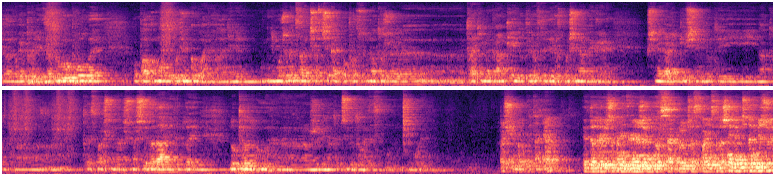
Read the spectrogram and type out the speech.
Tyle mogę powiedzieć. Za drugą połowę chłopakom mogę podziękować, ale nie nie możemy cały czas czekać po prostu na to, że e, tracimy bramkę i dopiero wtedy rozpoczynamy grę. Musimy grać pierwsze minuty i, na to, na, to jest właśnie nasz, nasze zadanie tutaj do piątku, e, żeby na to przygotować zespół. Dziękuję. Prosimy o pytania. Dobry wieczór Panie Trenerze, Michał Sakol, czas Pani serdecznie. Nie wiem, czy ten wieczór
